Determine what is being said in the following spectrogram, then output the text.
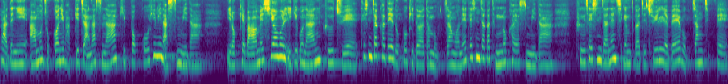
받으니 아무 조건이 바뀌지 않았으나 기뻤고 힘이 났습니다. 이렇게 마음의 시험을 이기고 난 그 주에 태신자 카드에 놓고 기도하던 목장원에 태신자가 등록하였습니다. 그 새신자는 지금까지 주일 예배, 목장 집회,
